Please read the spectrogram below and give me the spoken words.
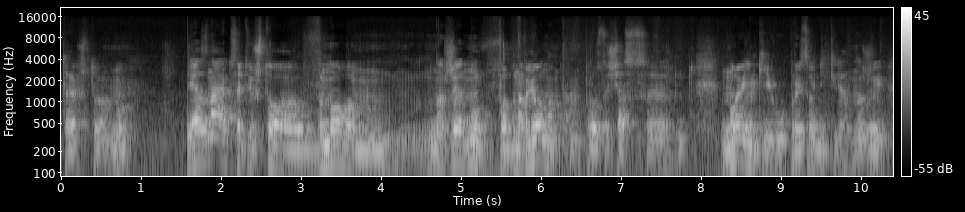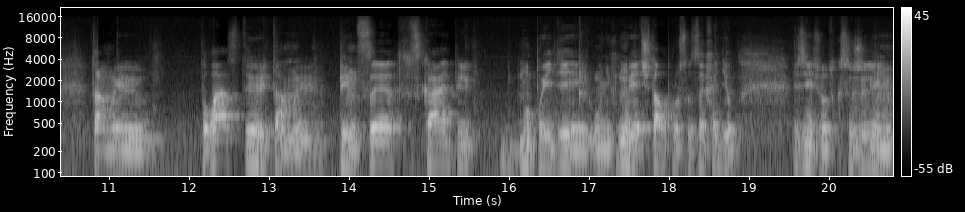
Так что, ну, я знаю, кстати, что в новом ноже, ну, в обновленном, там просто сейчас э, новенькие у производителя ножи, там и пластырь, там и пинцет, скальпель, ну, по идее, у них, ну, я читал, просто заходил. Здесь вот, к сожалению,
